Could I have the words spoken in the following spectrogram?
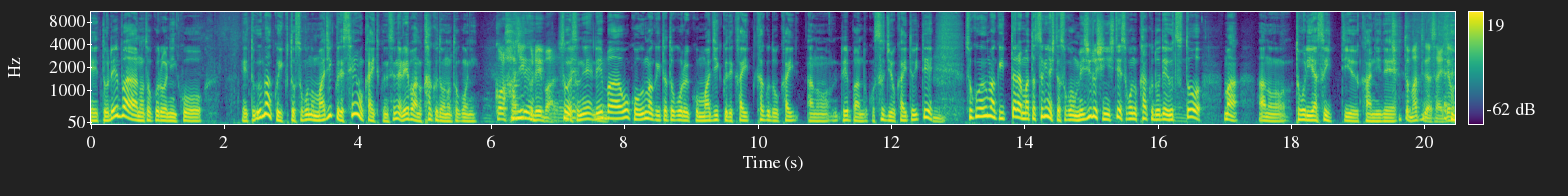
えー、とレバーのところにこう、えー、とうまくいくとそこのマジックで線を描いていくんですよねレバーの角度のところに。これ弾くレバーですね。そうですね。レバーをこううまくいったところにこうマジックでかい角度をかいあのレバーのこう筋を書いておいて、そこがうまくいったらまた次の人はそこを目印にしてそこの角度で打つと、まああの通りやすいっていう感じで。ちょっと待ってください。でも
